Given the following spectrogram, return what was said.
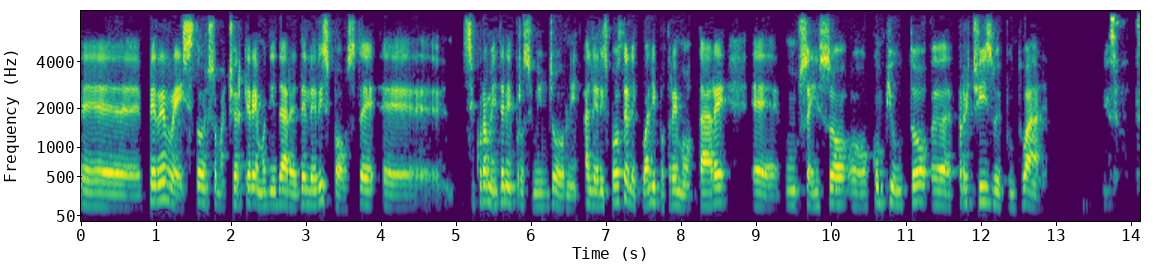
Eh, per il resto, insomma, cercheremo di dare delle risposte eh, sicuramente nei prossimi giorni, alle risposte alle quali potremo dare eh, un senso oh, compiuto, eh, preciso e puntuale. Esatto.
